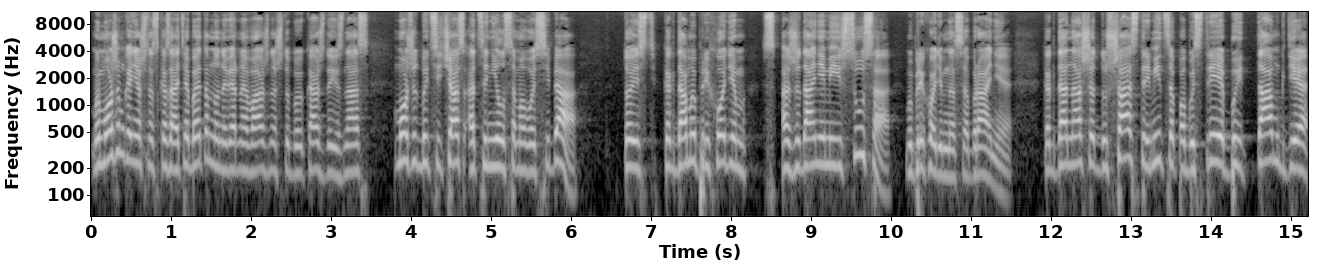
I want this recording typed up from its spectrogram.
мы можем, конечно, сказать об этом, но, наверное, важно, чтобы каждый из нас может быть, сейчас оценил самого себя. То есть, когда мы приходим с ожиданиями Иисуса, мы приходим на собрание, когда наша душа стремится побыстрее быть там, где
